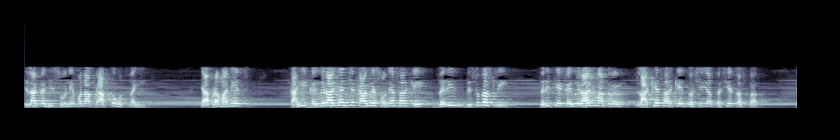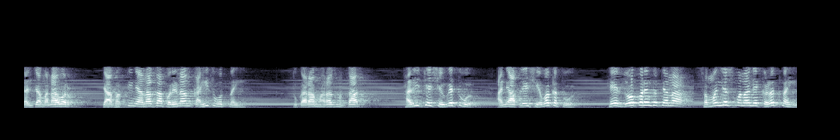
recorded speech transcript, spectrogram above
तिला कधी सोनेपणा प्राप्त होत नाही. त्याप्रमाणेच काही कविराजांचे काव्य सोन्यासारखे जरी दिसत असली तरी ते कविराज मात्र लाखेसारखे जसेच्या तसेच असतात. त्यांच्या मनावर त्या भक्तिज्ञानाचा परिणाम काहीच होत नाही. तुकाराम महाराज म्हणतात हरीचे शेव्यत्व आणि आपले सेवकत्व हे जोपर्यंत त्यांना समंजसपणाने कळत नाही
